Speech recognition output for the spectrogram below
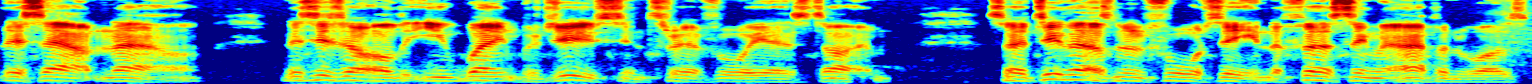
this out now, this is all that you won't produce in three or four years' time. So 2014, the first thing that happened was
